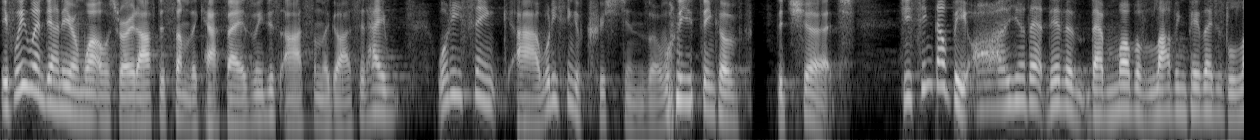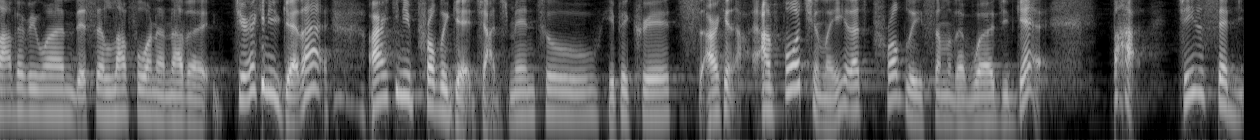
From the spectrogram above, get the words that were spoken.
If we went down here on Whitehorse Road after some of the cafes and we just asked some of the guys, said, Hey, what do you think? Uh, what do you think of Christians, or what do you think of the church? Do you think they'll be, oh, you know, that they're the, that mob of loving people, they just love everyone, it's their love for one another. Do you reckon you'd get that? I reckon you'd probably get judgmental, hypocrites. I reckon, unfortunately, that's probably some of the words you'd get. But Jesus said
